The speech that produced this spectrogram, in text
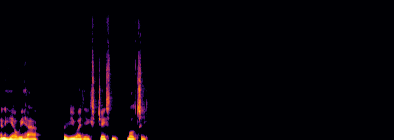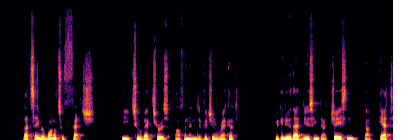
And here we have review IDX JSON multi. Let's say we wanted to fetch the two vectors of an individual record. We can do that using .json.get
